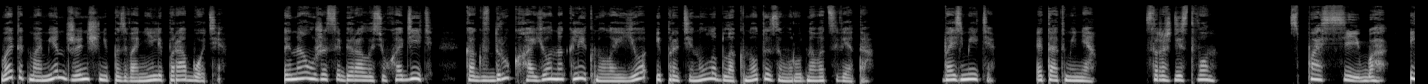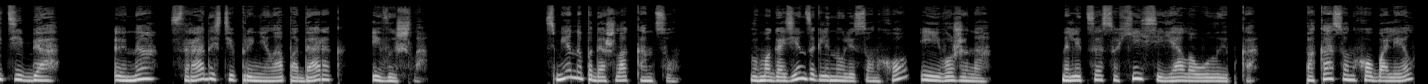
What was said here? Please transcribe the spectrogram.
В этот момент женщине позвонили по работе. Она уже собиралась уходить, как вдруг Хайона кликнула ее и протянула блокнот изумрудного цвета. «Возьмите, это от меня. С Рождеством!» «Спасибо! И тебя!» Эна с радостью приняла подарок и вышла. Смена подошла к концу. В магазин заглянули Сонхо и его жена. На лице Сухи сияла улыбка. Пока Сонхо болел,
